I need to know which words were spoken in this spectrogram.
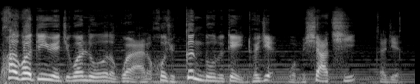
快快订阅及关注“饿的过来了”，获取更多的电影推荐。我们下期再见。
